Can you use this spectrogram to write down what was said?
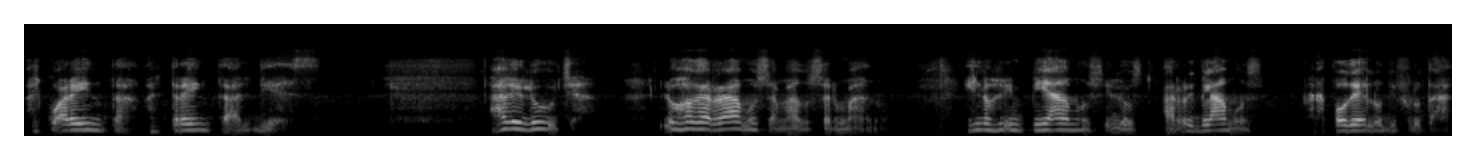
al 40, al 30, al 10. Aleluya. Los agarramos, amados hermanos, y los limpiamos y los arreglamos para poderlos disfrutar.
